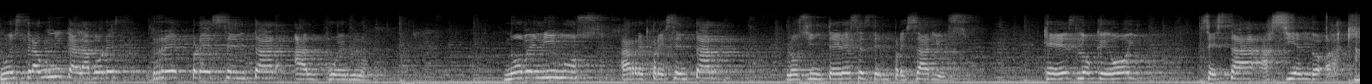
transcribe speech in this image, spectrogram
Nuestra única labor es representar al pueblo. No venimos a representar los intereses de empresarios, que es lo que hoy se está haciendo aquí.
